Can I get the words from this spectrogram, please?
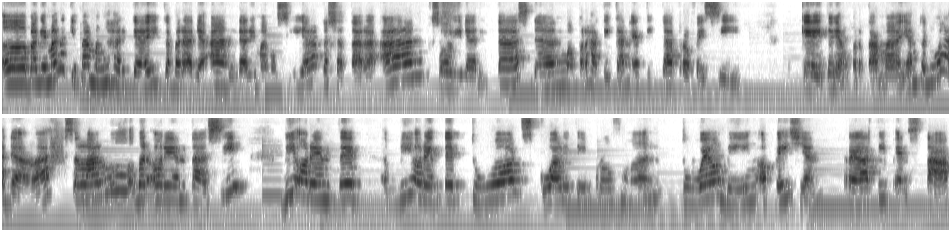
uh, bagaimana kita menghargai keberadaan dari manusia, kesetaraan, solidaritas, dan memperhatikan etika profesi. Oke, itu yang pertama. Yang kedua adalah selalu berorientasi be oriented be oriented towards quality improvement to well-being of patient, relative and staff,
